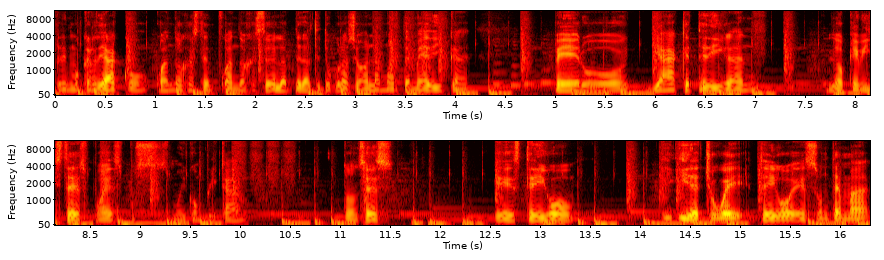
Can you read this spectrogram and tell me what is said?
ritmo cardíaco, cuando geste, cuando geste de la, de la titulación, la muerte médica, pero ya que te digan lo que viste después, pues es muy complicado. Entonces, este digo, y, de hecho, güey, te digo, es un tema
